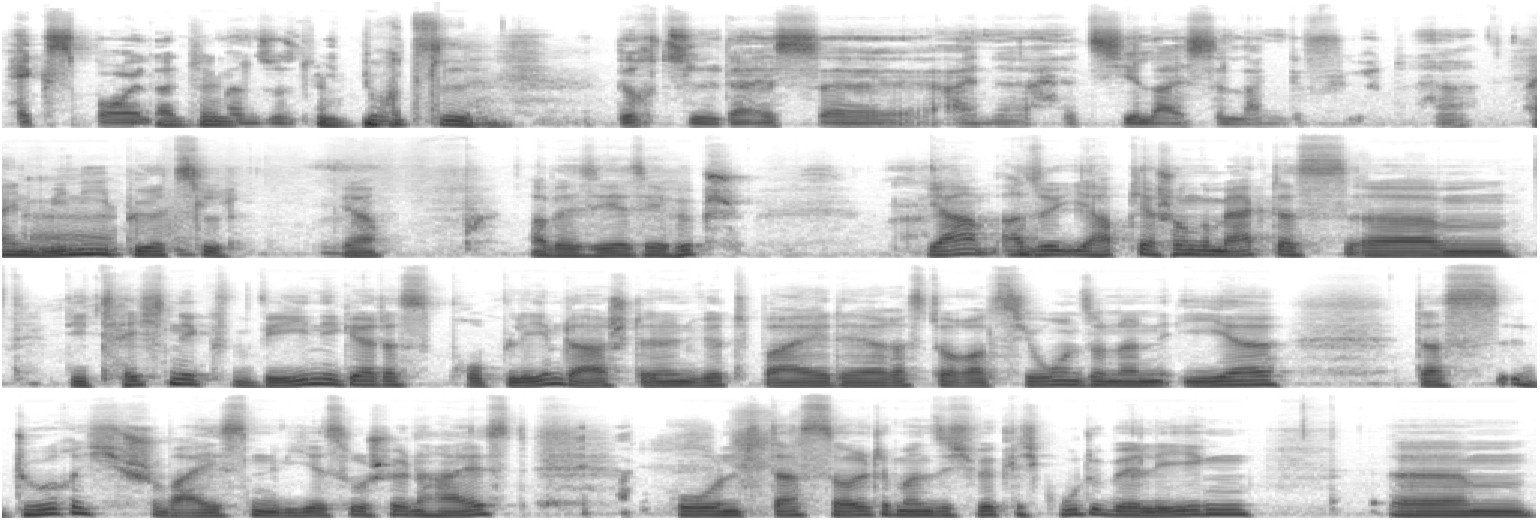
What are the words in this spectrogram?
Heckspoiler, also, man so Bürzel. Bürzel, da ist äh, eine, eine Zierleiste lang geführt. Ja. Ein Mini-Bürzel, ja. Aber sehr, sehr hübsch. Ja, also ihr habt ja schon gemerkt, dass ähm, die Technik weniger das Problem darstellen wird bei der Restauration, sondern eher das Durchschweißen, wie es so schön heißt. Und das sollte man sich wirklich gut überlegen. Ähm,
